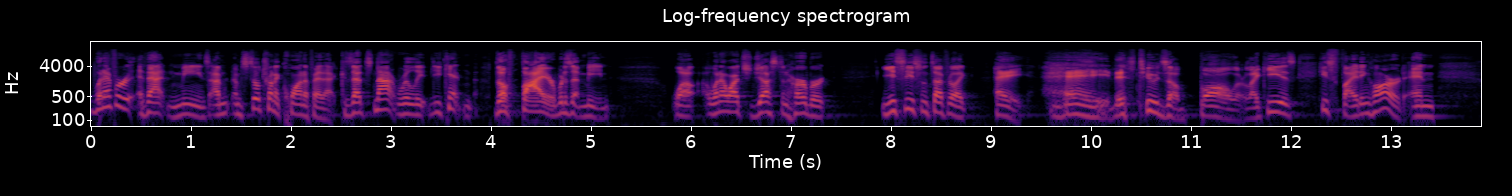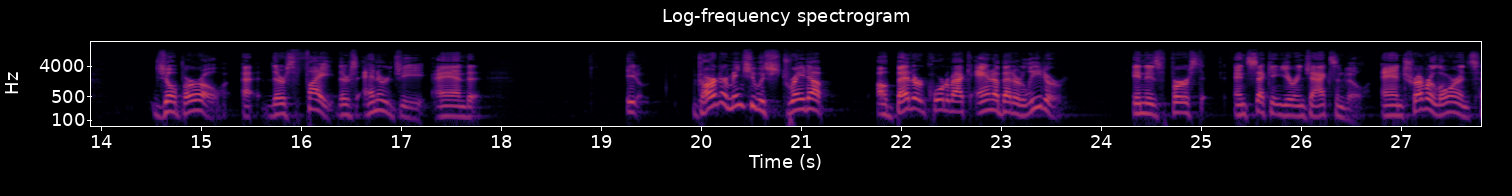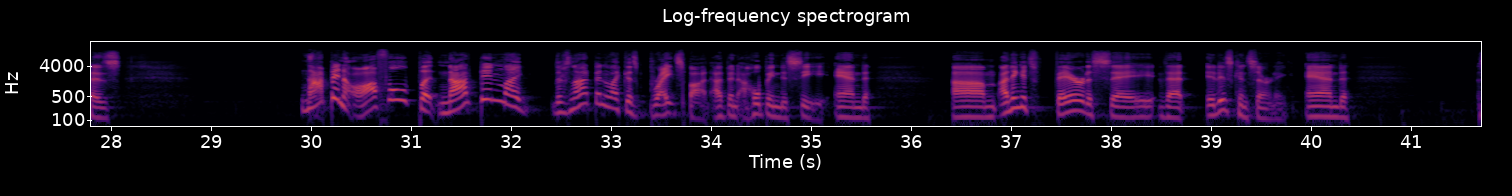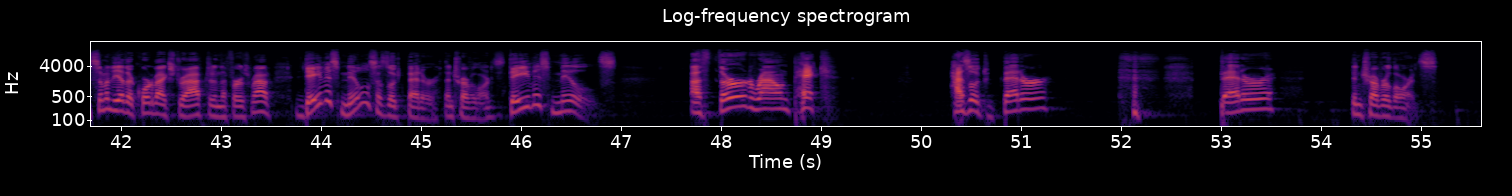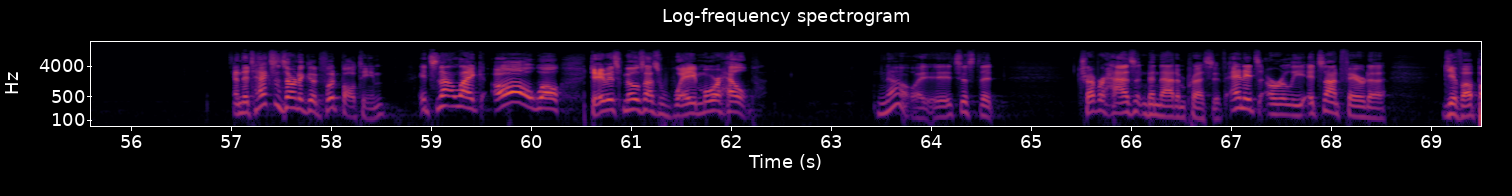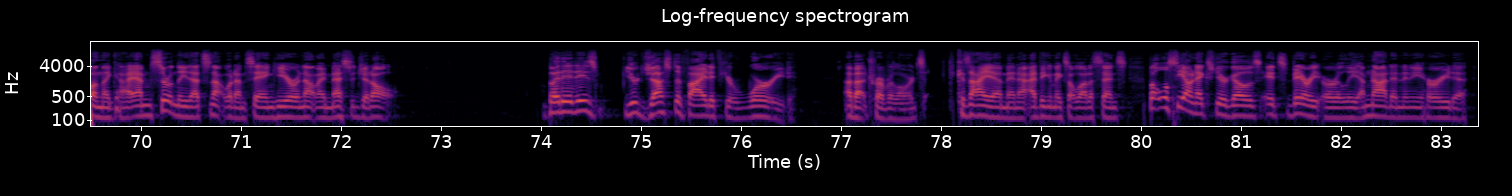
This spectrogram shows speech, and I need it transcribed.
whatever that means. I'm, I'm still trying to quantify that because that's not really, you can't, the fire, what does that mean? Well, when I watch Justin Herbert, you see some stuff, you're like, hey, hey, this dude's a baller. Like he is, he's fighting hard. And Joe Burrow, uh, there's fight, there's energy. And, you know, Gardner Minshew was straight up a better quarterback and a better leader in his first and second year in Jacksonville. And Trevor Lawrence has not been awful, but not been like there's not been like this bright spot I've been hoping to see. And um, I think it's fair to say that it is concerning. And some of the other quarterbacks drafted in the first round, Davis Mills has looked better than Trevor Lawrence. Davis Mills, a third round pick, has looked better, better than Trevor Lawrence. And the Texans aren't a good football team. It's not like, oh, well, Davis Mills has way more help. No, it's just that Trevor hasn't been that impressive. And it's early. It's not fair to give up on the guy. I'm certainly that's not what I'm saying here or not my message at all. But it is you're justified if you're worried about Trevor Lawrence because I am and I think it makes a lot of sense. But we'll see how next year goes. It's very early. I'm not in any hurry to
